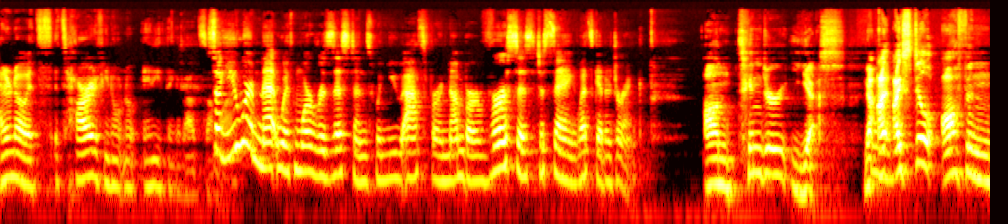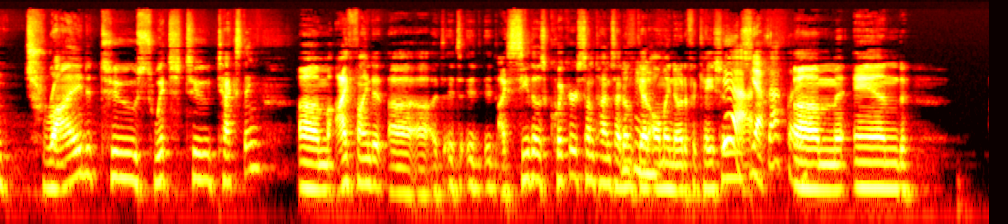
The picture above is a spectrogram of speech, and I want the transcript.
I don't know. It's it's hard if you don't know anything about someone. So someone. you were met with more resistance when you asked for a number versus just saying, "Let's get a drink." on Tinder, yes. Now Hmm. I, I still often tried to switch to texting. Um, I find it, uh, uh, it, it, it, I see those quicker. Sometimes I don't get all my notifications. Yeah, Yeah. exactly. Um, and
